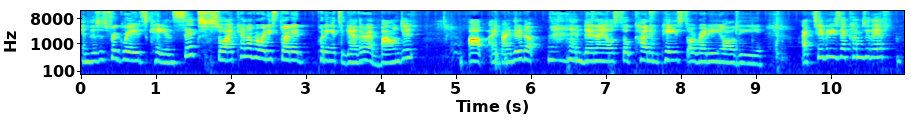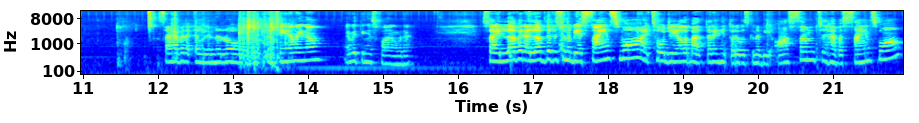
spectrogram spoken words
and this is for grades K and 6 so I kind of already started putting it together I bound it up I binded it up and then I also cut and paste already all the activities that comes with it so I have like a little container right now. Everything is flying over there. So I love it. I love that it's going to be a science wall. I told JL about that and he thought it was going to be awesome to have a science wall.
